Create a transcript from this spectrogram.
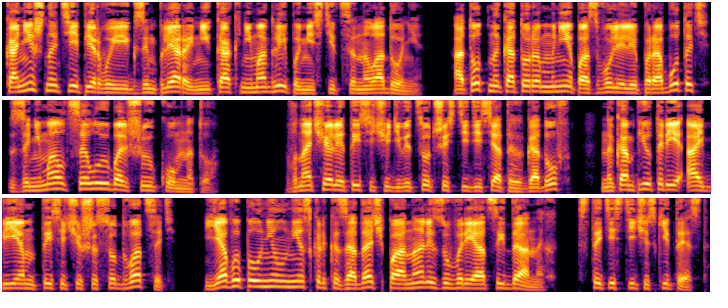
Конечно, те первые экземпляры никак не могли поместиться на ладони, а тот, на котором мне позволили поработать, занимал целую большую комнату. В начале 1960-х годов на компьютере IBM 1620 я выполнил несколько задач по анализу вариаций данных, статистический тест,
